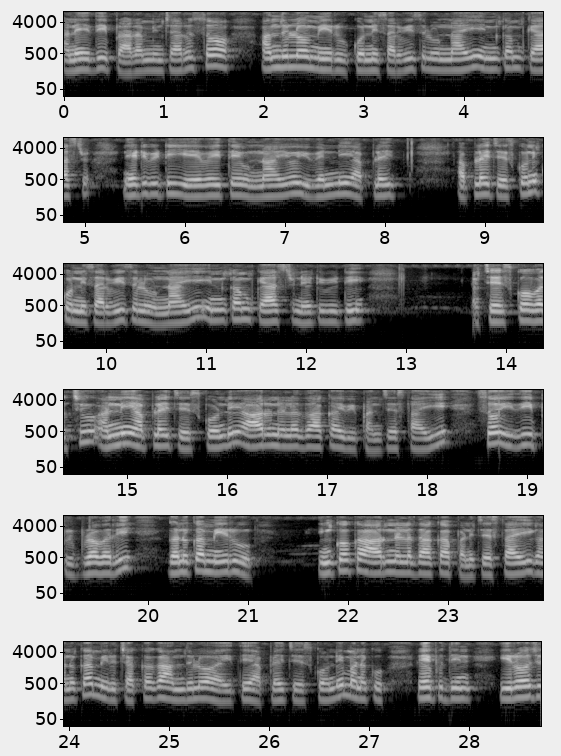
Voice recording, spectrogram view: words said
అనేది ప్రారంభించారు. సో అందులో మీరు కొన్ని సర్వీసులు ఉన్నాయి. ఇన్కమ్ క్యాస్ట్ నేటివిటీ ఏవైతే ఉన్నాయో ఇవన్నీ అప్లై అప్లై చేసుకొని కొన్ని సర్వీసులు ఉన్నాయి. ఇన్కమ్ క్యాస్ట్ నేటివిటీ చేసుకోవచ్చు. అన్నీ అప్లై చేసుకోండి. ఆరు నెలల దాకా ఇవి పనిచేస్తాయి. సో ఇది ఫిబ్రవరి. కనుక మీరు ఇంకొక ఆరు నెలల దాకా పనిచేస్తాయి. కనుక మీరు చక్కగా అందులో అయితే అప్లై చేసుకోండి. మనకు రేపు దీని ఈరోజు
